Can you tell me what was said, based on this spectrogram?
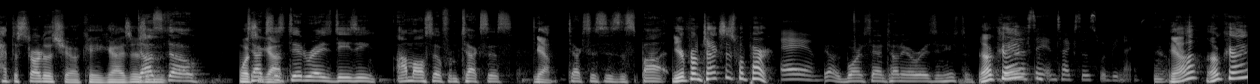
at the start of the show. Okay, you guys. There's Just an, though, what's you Texas got? did raise DZ. I'm also from Texas. yeah. Texas is the spot. You're from Texas. What part? I am. Yeah, I was born in San Antonio, raised in Houston. real Okay. estate in Texas would be nice. Yeah. Okay.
